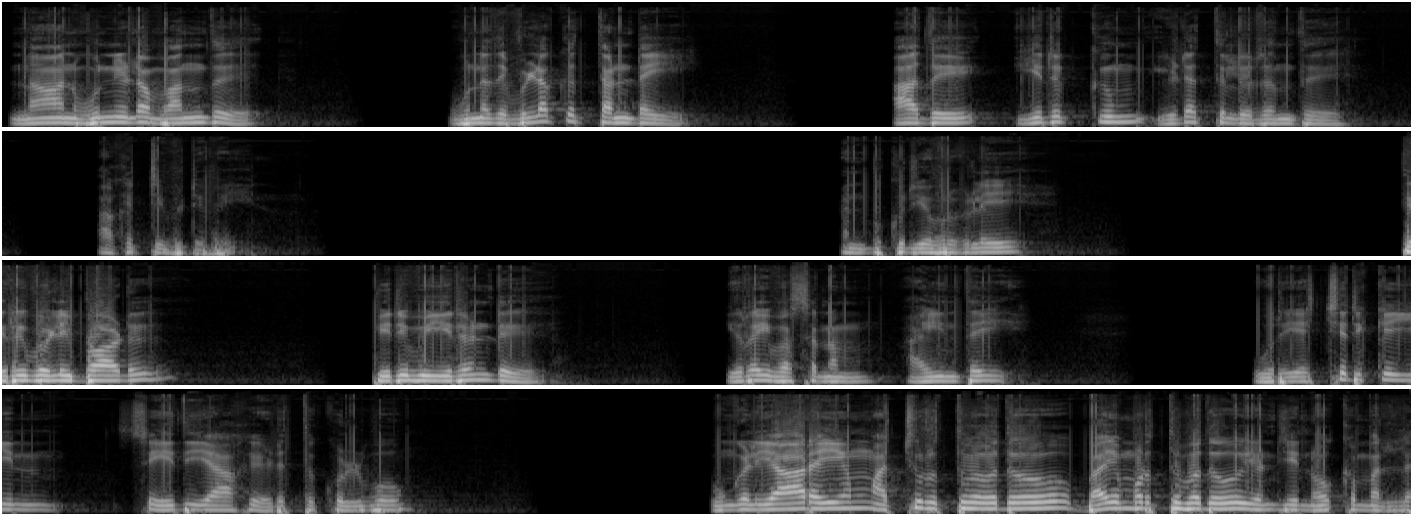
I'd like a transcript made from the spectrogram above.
நான் உன்னிடம் வந்து உனது விளக்குத்தண்டை அது இருக்கும் இடத்திலிருந்து அகற்றிவிடுவேன். அன்புக்குரியவர்களே திருவெளிப்பாடு பிரிவு இரண்டு இறைவசனம் ஐந்தை ஒரு எச்சரிக்கையின் செய்தியாக எடுத்துக்கொள்வோம். உங்கள் யாரையும் அச்சுறுத்துவதோ பயமுறுத்துவதோ என்ற நோக்கமல்ல.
